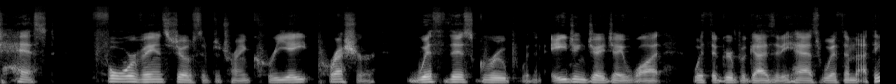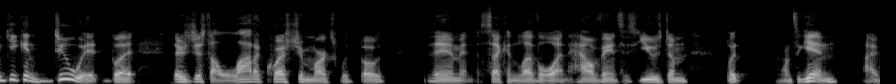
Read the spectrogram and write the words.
test for Vance Joseph to try and create pressure with this group, with an aging JJ Watt, with the group of guys that he has with him. I think he can do it, but there's just a lot of question marks with both them and the second level and how Vance has used them. But once again, I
